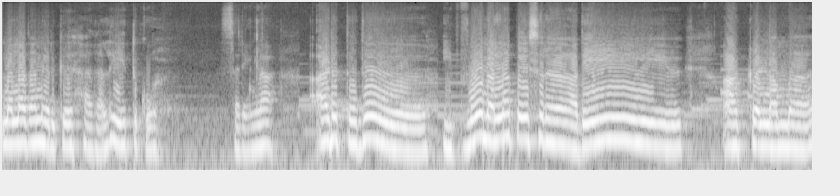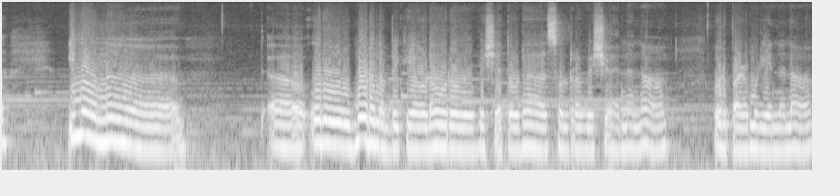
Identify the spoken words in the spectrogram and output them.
நல்லா தானே இருக்குது அதனால் ஏற்றுக்குவோம் சரிங்களா? அடுத்தது இவ்வளோ நல்லா பேசுகிற அதே ஆட்கள் நம்ம இன்னொன்று ஒரு மூட நம்பிக்கையோட ஒரு விஷயத்தோட சொல்ற விஷயம் என்னன்னா ஒரு பழமொழி என்னன்னா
